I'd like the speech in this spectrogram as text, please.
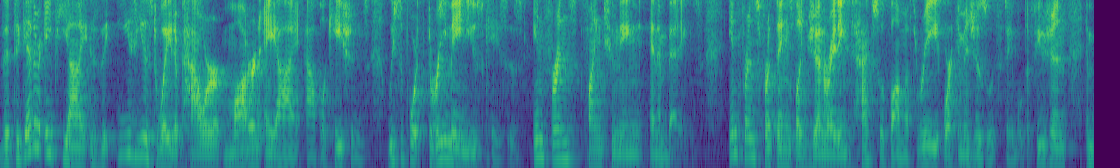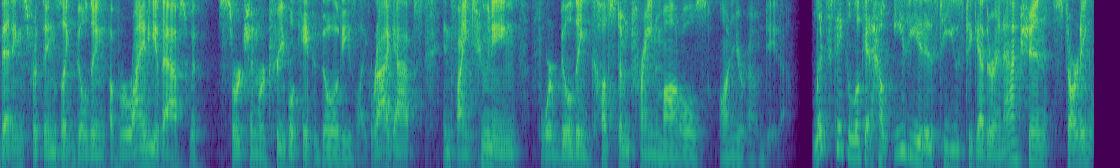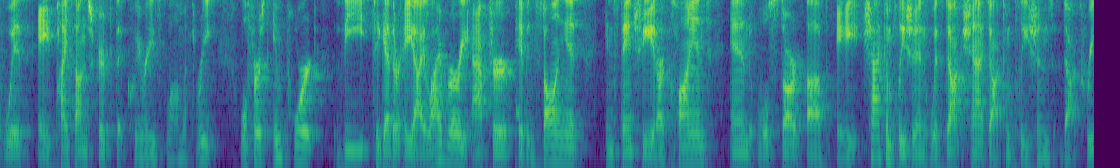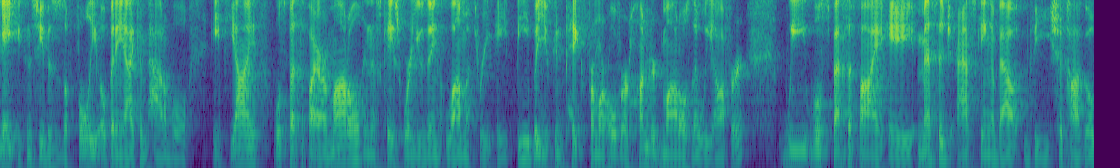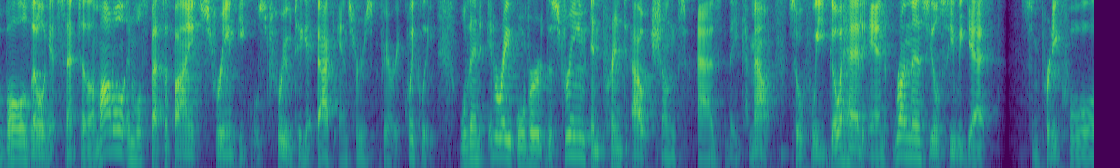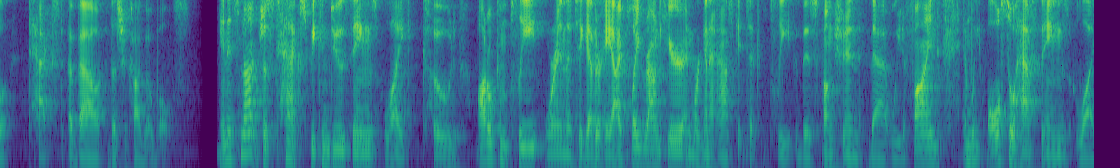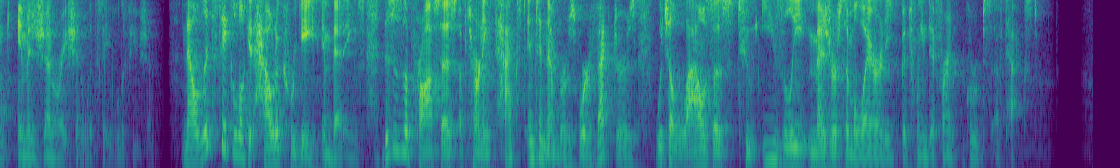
The Together API is the easiest way to power modern AI applications. We support three main use cases, inference, fine-tuning, and embeddings. Inference for things like generating text with Llama 3 or images with Stable Diffusion, embeddings for things like building a variety of apps with search and retrieval capabilities like RAG apps, and fine-tuning for building custom trained models on your own data. Let's take a look at how easy it is to use Together in action, starting with a Python script that queries Llama 3. We'll first import the Together AI library after pip installing it, instantiate our client, and we'll start up a chat completion with .chat.completions.create. You can see this is a fully OpenAI compatible API. We'll specify our model. In this case, we're using Llama 3 8B, but you can pick from our over 100 models that we offer. We will specify a message asking about the Chicago Bulls that'll get sent to the model, and we'll specify stream equals true to get back answers very quickly. We'll then iterate over the stream and print out chunks as they come out. So if we go ahead and run this, you'll see we get some pretty cool text about the Chicago Bulls. And it's not just text, we can do things like code autocomplete. We're in the Together AI playground here, and we're gonna ask it to complete this function that we defined. And we also have things like image generation with Stable Diffusion. Now let's take a look at how to create embeddings. This is the process of turning text into numbers or vectors, which allows us to easily measure similarity between different groups of text.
